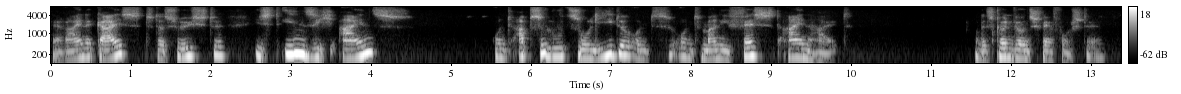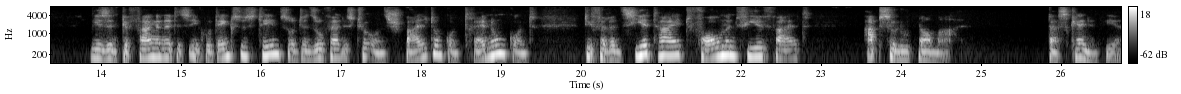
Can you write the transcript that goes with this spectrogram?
Der reine Geist, das Höchste, ist in sich eins und absolut solide und, und manifest Einheit. Und das können wir uns schwer vorstellen. Wir sind Gefangene des Ego-Denksystems und insofern ist für uns Spaltung und Trennung und Differenziertheit, Formenvielfalt absolut normal. Das kennen wir.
